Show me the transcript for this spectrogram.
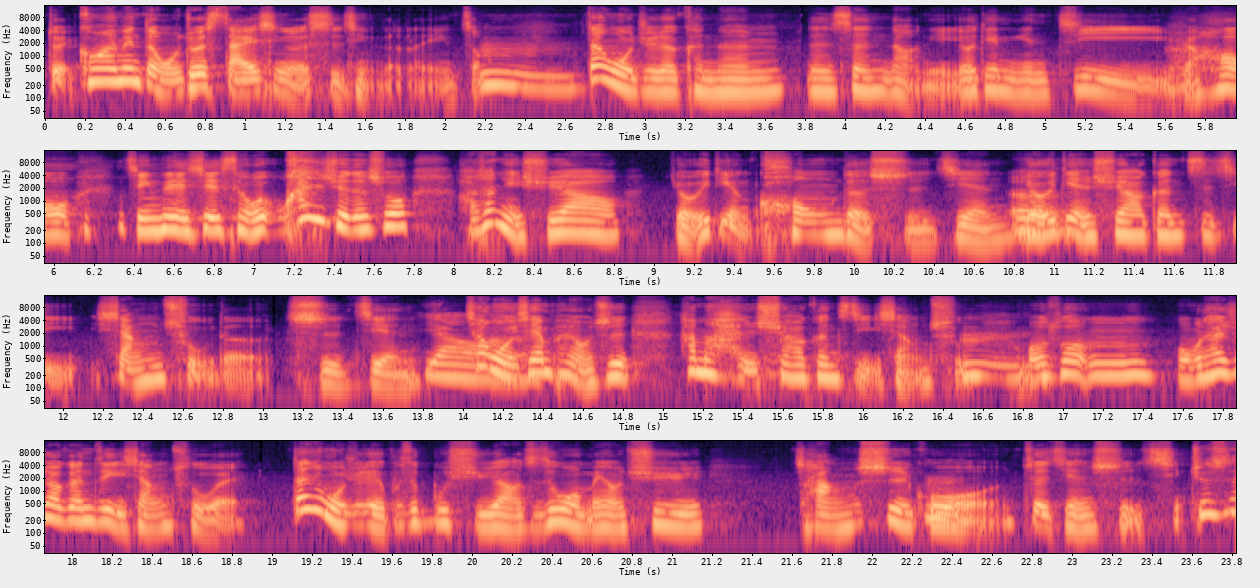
对，空在那边等，我就会塞新的事情的那一种。嗯，但我觉得可能人生老年有点年纪，然后经历一些事，我我开始觉得说，好像你需要。有一点空的时间，有一点需要跟自己相处的时间。像我一些朋友是，他们很需要跟自己相处。我说，嗯，我不太需要跟自己相处，哎，但是我觉得也不是不需要，只是我没有去尝试过这件事情。就是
